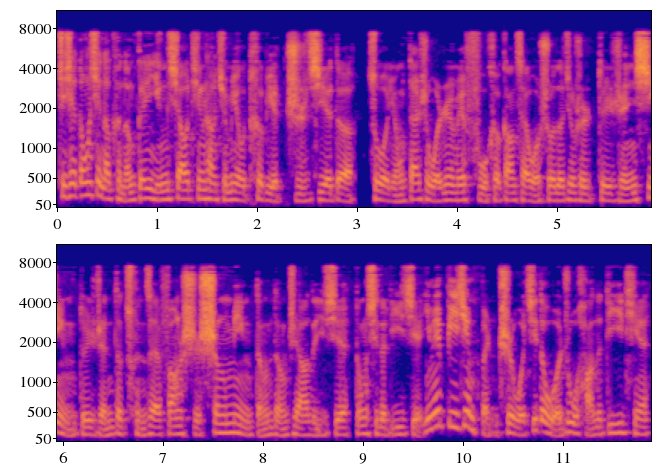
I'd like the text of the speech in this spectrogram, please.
这些东西呢，可能跟营销听上去没有特别直接的作用，但是我认为符合刚才我说的，就是对人性、对人的存在方式、生命等等这样的一些东西的理解。因为毕竟本质，我记得我入行的第一天，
